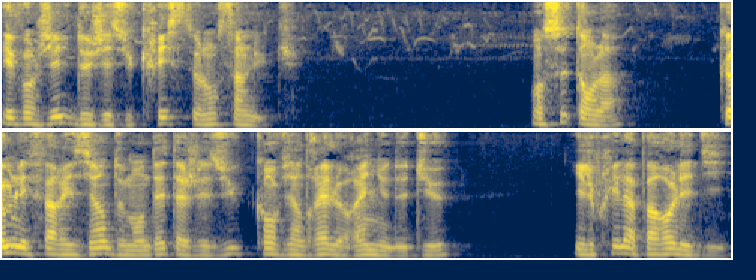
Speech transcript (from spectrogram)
Évangile de Jésus-Christ selon Saint Luc. En ce temps-là, comme les pharisiens demandaient à Jésus quand viendrait le règne de Dieu, il prit la parole et dit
